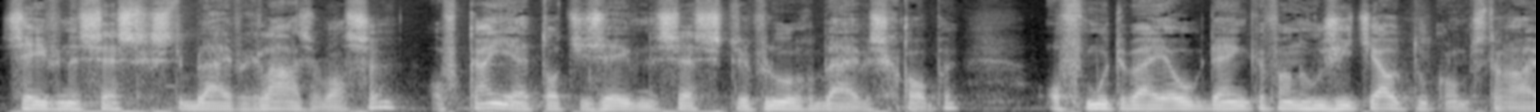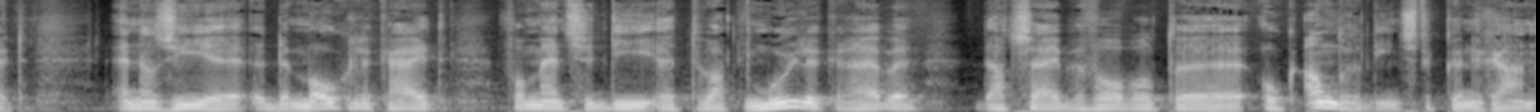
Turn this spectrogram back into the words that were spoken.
67ste blijven glazen wassen? Of kan jij tot je 67ste vloeren blijven schroppen? Of moeten wij ook denken van hoe ziet jouw toekomst eruit? En dan zie je de mogelijkheid voor mensen die het wat moeilijker hebben, dat zij bijvoorbeeld uh, ook andere diensten kunnen gaan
